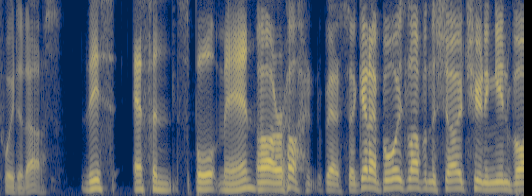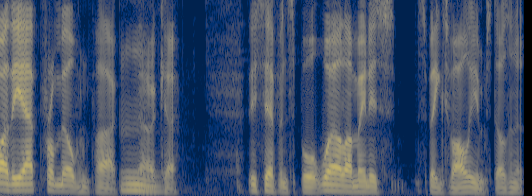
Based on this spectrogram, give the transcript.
tweeted us. This effing sport man. All right. About so, g'day boys, loving the show, tuning in via the app from Melbourne Park. Mm. Okay. This effing sport. Well, I mean, it speaks volumes, doesn't it?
